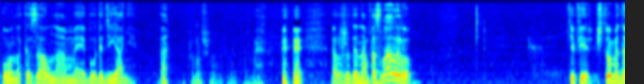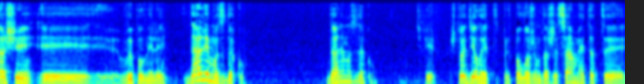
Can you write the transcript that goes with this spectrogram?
он оказал нам э, благодеяние. Потому что Хорошо, ты нам послал его. Теперь, что мы дальше э, выполнили? Дали ему цдаку. Дали ему цдаку. Теперь, что делает, предположим, даже сам этот, э,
